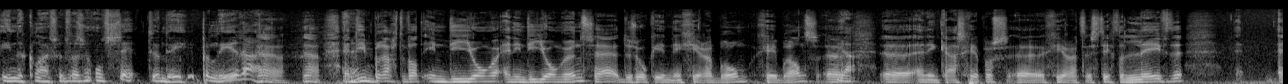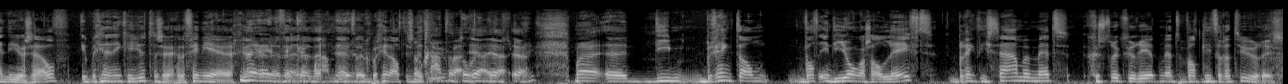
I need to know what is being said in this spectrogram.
in de klas. Het was een ontzettende hippe leraar. Ja, ja. En die bracht wat in die jongen en in die jongens, hè, dus ook in, in Gerard Brom, G. Brands... eh, Ja. eh, en in K. Schippers, eh, Gerard Stichter leefde... En in jezelf, ik begin in één keer je te zeggen. Dat vind je niet erg. Nee, dat vind ik helemaal niet Het erg. begin altijd Zo met gaat u, maar, toch ja, ja. Maar die brengt dan wat in die jongens al leeft... brengt die samen met, gestructureerd met wat literatuur is.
